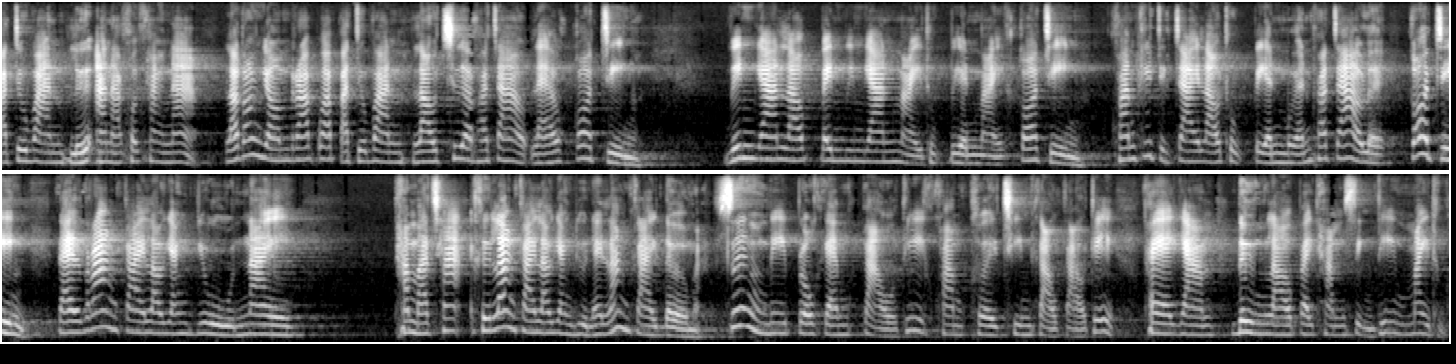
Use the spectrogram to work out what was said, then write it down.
ปัจจุบันหรืออนาคตข้างหน้า เราต้องยอมรับว่าปัจจุบันเราเชื่อพระเจ้าแล้วก็จริง วิญญาณเราเป็นวิญญาณใหม่ถูกเปลี่ยนใหม่ก็จริง ความคิดจิตใจเราถูกเปลี่ยนเหมือนพระเจ้าเลย ก็จริง แต่ร่างกายเรายังอยู่ใน ธรรมชาติคือร่างกายเรายังอยู่ในร่างกายเดิมอะซึ่งมีโปรแกรมเก่าที่ความเคยชินเก่าๆที่พยายามดึงเราไปทำสิ่งที่ไม่ถูก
